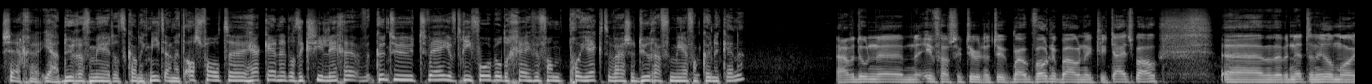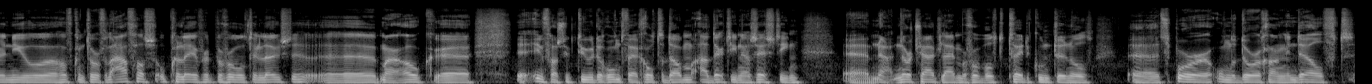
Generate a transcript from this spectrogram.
zeggen: Ja, Duravermeer, dat kan ik niet aan het asfalt uh, herkennen dat ik zie liggen. Kunt u twee of drie voorbeelden geven van projecten waar ze Duravermeer van kunnen kennen? Nou, we doen uh, infrastructuur natuurlijk, maar ook woningbouw en utiliteitsbouw. Uh, we hebben net een heel mooi nieuw hoofdkantoor van AFAS opgeleverd, bijvoorbeeld in Leusden. Maar ook infrastructuur, de rondweg Rotterdam, A13, A16. nou, Noord-Zuidlijn bijvoorbeeld, de Tweede Koentunnel. het spoor onder doorgang in Delft.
